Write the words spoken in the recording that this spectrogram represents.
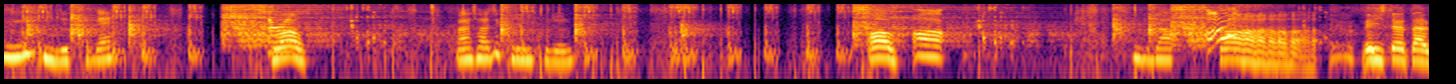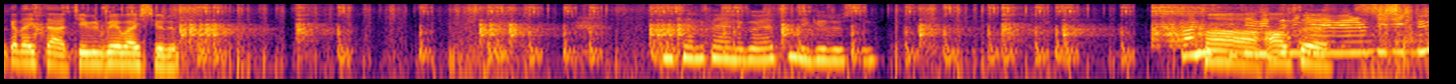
ne hilesi be? Wow. Ben sadece kalemi koruyorum. Al. Aa. Bir daha. 5-4 arkadaşlar çevirmeye başlıyorum. Kendi kalene gol atınca görürsün. Ben hiç Ha, altı. göremiyorum diyecektim.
